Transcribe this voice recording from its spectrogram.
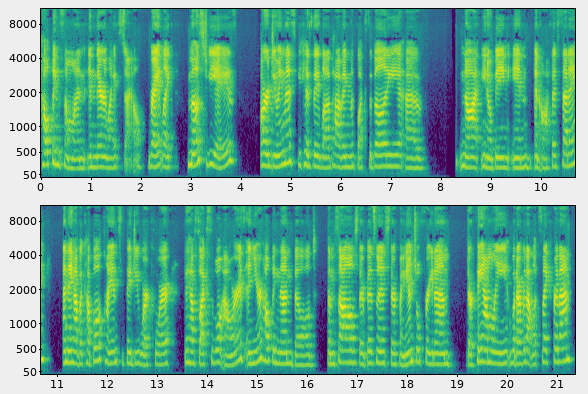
helping someone in their lifestyle, right? Like most VAs are doing this because they love having the flexibility of not, you know, being in an office setting. And they have a couple of clients that they do work for they have flexible hours and you're helping them build themselves, their business, their financial freedom, their family, whatever that looks like for them.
